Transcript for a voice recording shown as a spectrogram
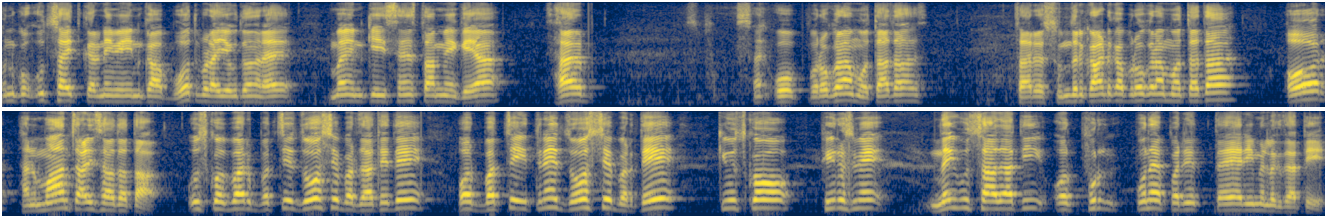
उनको उत्साहित करने में इनका बहुत बड़ा योगदान रहा है। मैं इनकी संस्था में गया, हर वो प्रोग्राम होता था, सारे सुंदरकांड का प्रोग्राम होता था और हनुमान चालीसा होता था। उसको पर बच्चे जोश से भर जाते थे और बच्चे इतने जोश से भरते कि उसको फिर उसमें नई उत्साह जाती और पुनः तैयारी में लग जाते।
